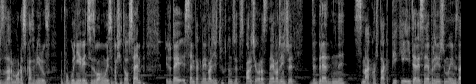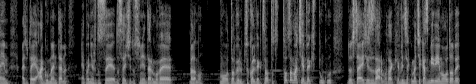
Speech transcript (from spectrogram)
za darmo oraz kazmirów lub ogólnie więcej złomu jest właśnie to sęp. I tutaj sęp jak najbardziej cuchnące wsparcie oraz najważniejszy wybredny smakosz, tak? Piki Iter jest najważniejszym moim zdaniem e, tutaj argumentem, e, ponieważ dostaje, dostajecie dosłownie darmowe, wiadomo, mołotowy lub cokolwiek, co, to, to co macie w ekwipunku dostajecie za darmo, tak? Więc jak macie kazmiry i mołotowy,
